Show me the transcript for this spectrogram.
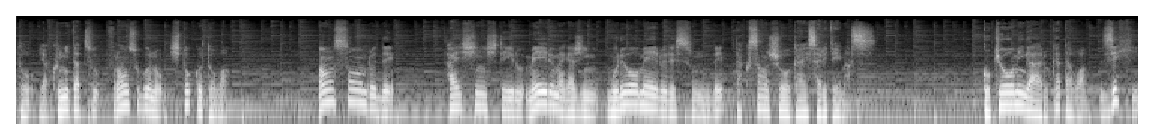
と役に立つフランス語の一言は、アンサンブルで配信しているメールマガジン無料メールレッスンでたくさん紹介されています。ご興味がある方はぜひ、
